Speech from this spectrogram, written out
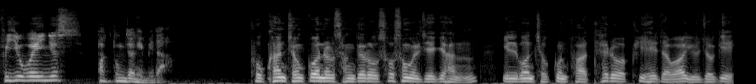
VOA 뉴스 박동정입니다. 북한 정권을 상대로 소송을 제기한 일본 적군파 테러 피해자와 유족이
